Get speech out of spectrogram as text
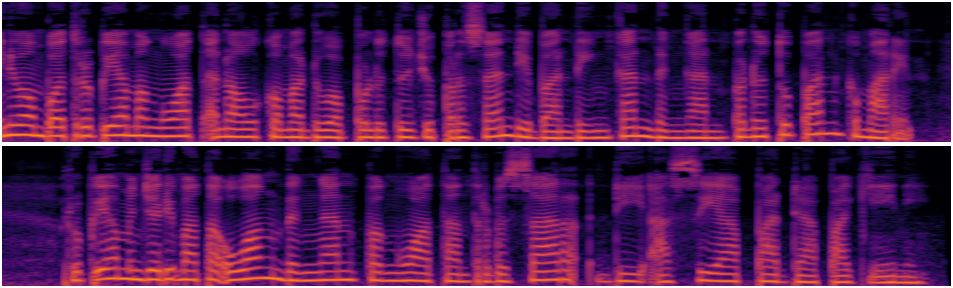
Ini membuat rupiah menguat 0,27 persen dibandingkan dengan penutupan kemarin. Rupiah menjadi mata uang dengan penguatan terbesar di Asia pada pagi ini.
